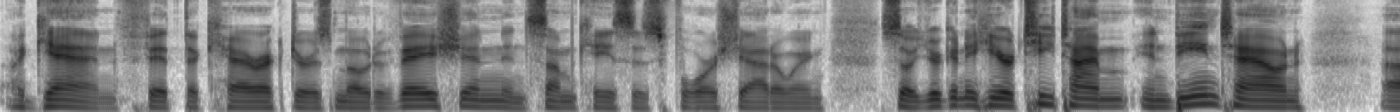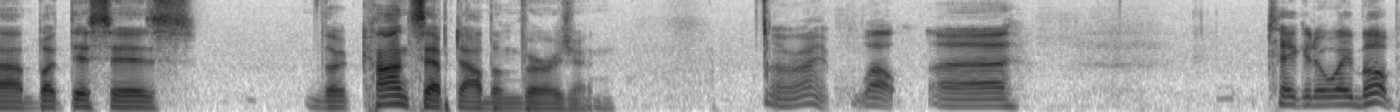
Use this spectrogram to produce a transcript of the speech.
again fit the character's motivation in some cases foreshadowing so you're going to hear tea time in beantown uh, but this is the concept album version All right. Well, uh, take it away, Bob.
